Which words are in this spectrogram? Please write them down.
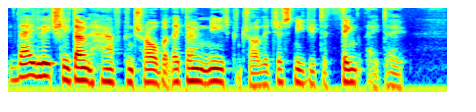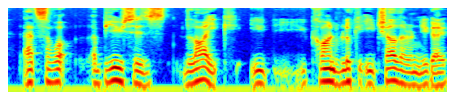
they literally don't have control, but they don't need control. They just need you to think they do. That's what abuse is like. You you kind of look at each other and you go,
